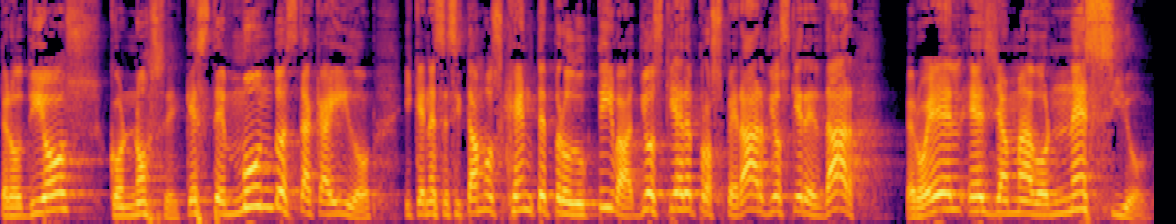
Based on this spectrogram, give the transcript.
Pero Dios conoce que este mundo está caído y que necesitamos gente productiva. Dios quiere prosperar, Dios quiere dar, pero Él es llamado necio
